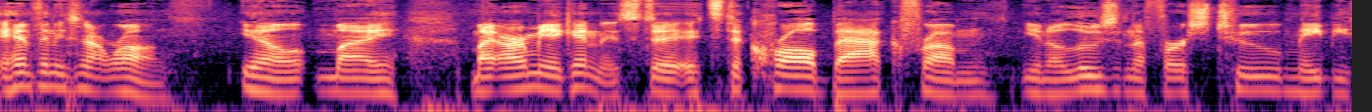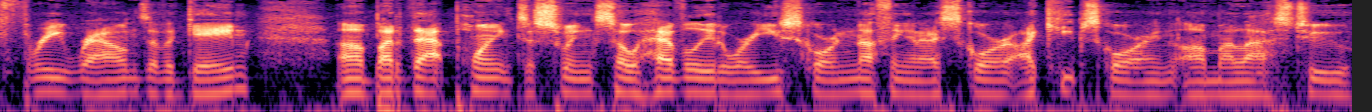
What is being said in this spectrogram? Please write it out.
Anthony's not wrong. You know, my my army again is to it's to crawl back from you know losing the first two maybe three rounds of a game, uh, but at that point to swing so heavily to where you score nothing and I score I keep scoring on my last two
